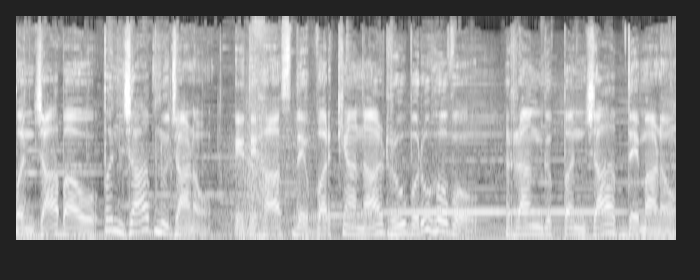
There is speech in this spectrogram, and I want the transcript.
ਪੰਜਾਬ ਆਓ, ਪੰਜਾਬ ਨੂੰ ਜਾਣੋ। ਇਤਿਹਾਸ ਦੇ ਵਰਕਿਆਂ ਨਾਲ ਰੂਬਰੂ ਹੋਵੋ। ਰੰਗ ਪੰਜਾਬ ਦੇ ਮਾਣੋ।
